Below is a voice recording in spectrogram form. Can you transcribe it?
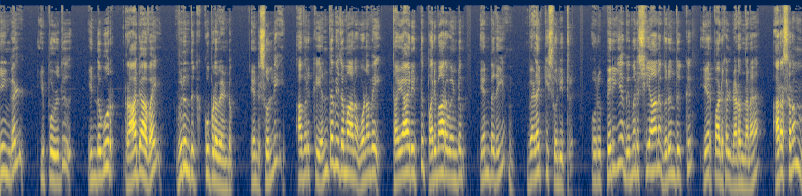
நீங்கள் இப்பொழுது இந்த ஊர் ராஜாவை விருந்துக்கு கூப்பிட வேண்டும் என்று சொல்லி அவருக்கு எந்த விதமான உணவை தயாரித்து பரிமாற வேண்டும் என்பதையும் விளக்கி சொல்லிற்று. ஒரு பெரிய விமரிசையான விருந்துக்கு ஏற்பாடுகள் நடந்தன. அரசரும்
